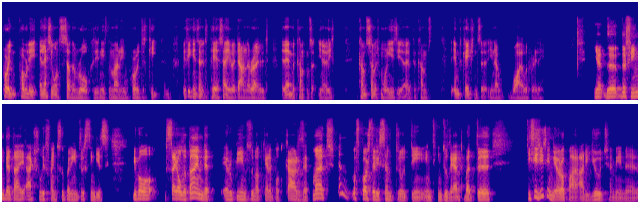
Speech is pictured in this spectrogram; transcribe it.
probably probably unless he wants to sell them raw because he needs the money we'll probably just keep them but if he can send it to psa who are down the road it then becomes you know these becomes so much more easier it becomes the implications are you know wild really Yeah, the, the thing that I actually find super interesting is people say all the time that Europeans do not care about cars that much. And of course, there is some truth in, in- into that. But uh, TCGs in Europe are, are huge. I mean, uh,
